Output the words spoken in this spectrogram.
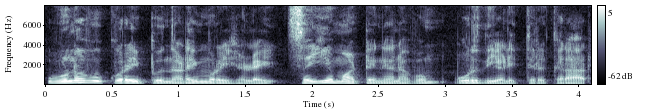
உணவு குறைப்பு நடைமுறைகளை செய்ய மாட்டேன் எனவும் உறுதியளித்திருக்கிறார்.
